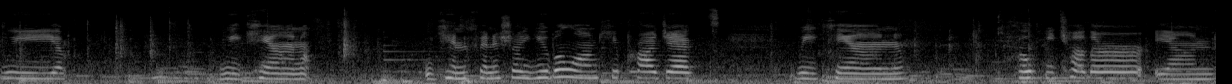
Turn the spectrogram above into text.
we we can we can finish our You Belong Here project. We can help each other and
